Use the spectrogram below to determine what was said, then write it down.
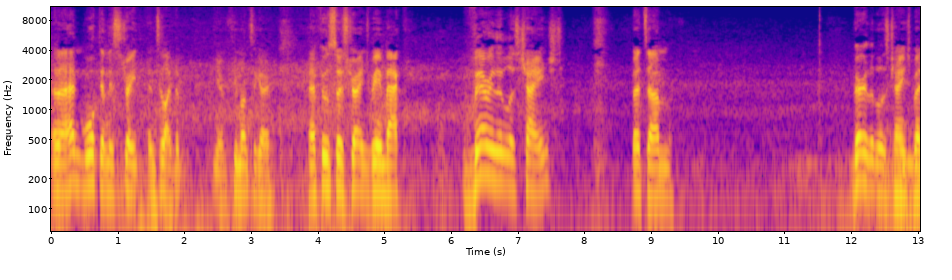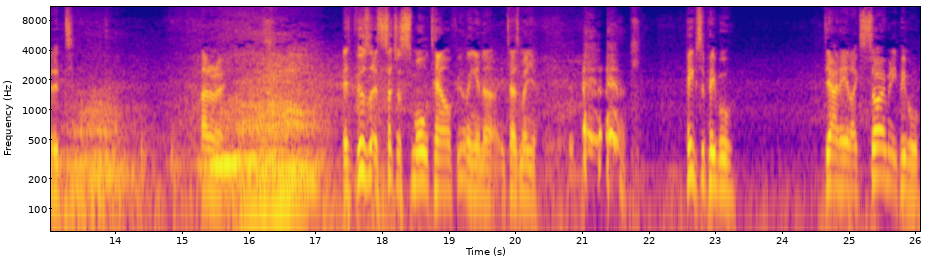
and I hadn't walked down this street until like the you know a few months ago. And it feels so strange being back. Very little has changed, but um, very little has changed. But it, I don't know. It feels it's such a small town feeling in uh, in Tasmania. Heaps of people down here, like so many people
